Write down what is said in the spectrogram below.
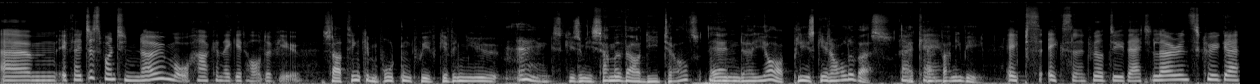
um, if they just want to know more, how can they get hold of you? So I think important we've given you, excuse me, some of our details. Mm-hmm. And uh, yeah, please get hold of us okay. at Cape Honeybee. Excellent. We'll do that. Lawrence Kruger.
